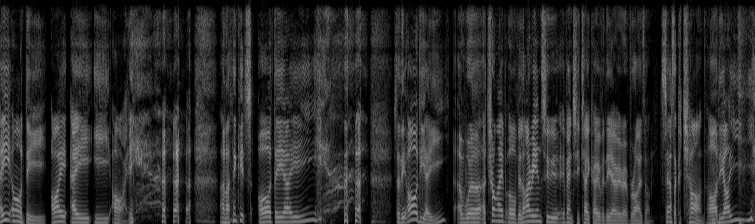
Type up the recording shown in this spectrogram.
A R D I a E I. and I think it's R D A E. So the Ardiaei were a tribe of Illyrians who eventually take over the area of Rhizon. Sounds like a chant. Ardiaei.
